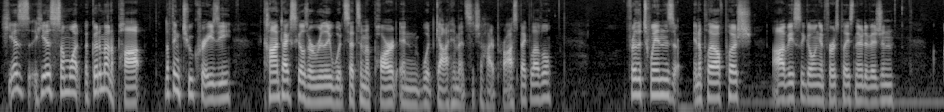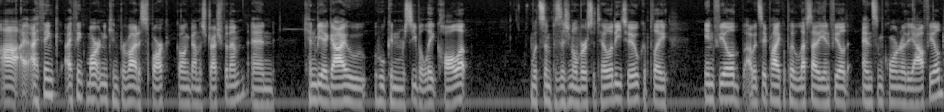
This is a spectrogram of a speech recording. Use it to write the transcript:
He has he has somewhat a good amount of pop, nothing too crazy. Contact skills are really what sets him apart and what got him at such a high prospect level. For the Twins in a playoff push, obviously going in first place in their division, uh, I, I think I think Martin can provide a spark going down the stretch for them and can be a guy who who can receive a late call up with some positional versatility too. Could play infield. I would say probably could play the left side of the infield and some corner of the outfield.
